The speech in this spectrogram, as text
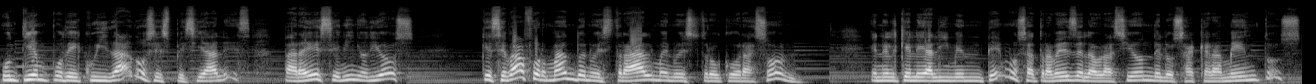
un tiempo de cuidados especiales para ese niño Dios que se va formando en nuestra alma, en nuestro corazón, en el que le alimentemos a través de la oración de los sacramentos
